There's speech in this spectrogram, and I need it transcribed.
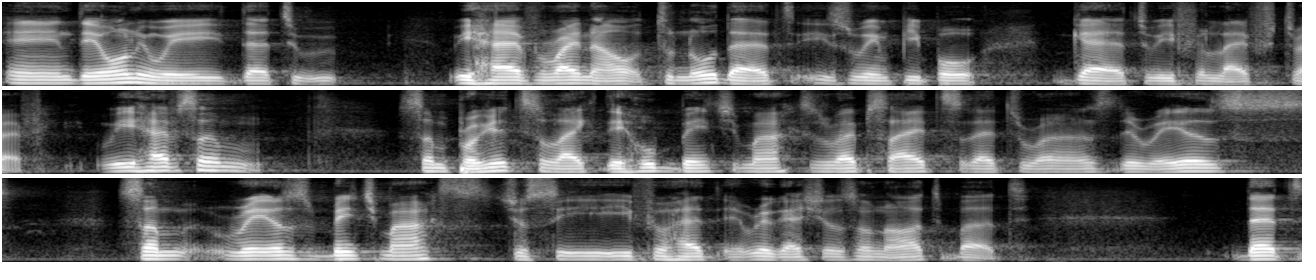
and the only way that we have right now to know that is when people get with live traffic. We have some some projects like the Hub Benchmarks websites that runs the Rails, some Rails benchmarks to see if you had regressions or not, but that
